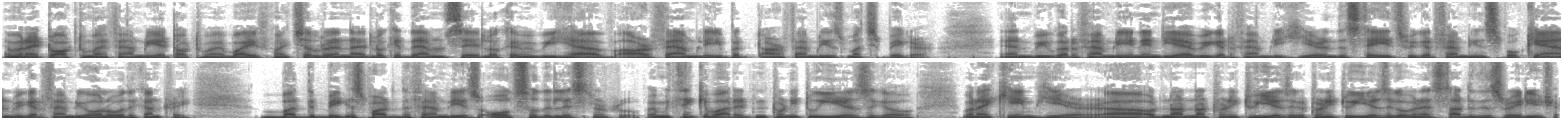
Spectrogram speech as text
And when I talk to my family, I talk to my wife, my children. I look at them and say, "Look, I mean, we have our family, but our family is much bigger. And we've got a family in India, we got a family here in the States, we got a family in Spokane, we got a family all over the country. But the biggest part of the family is also the listener group. I mean, think about it. And 22 years ago, when I came here, uh, or not, not 22 years ago, 22 years ago when I started this radio show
